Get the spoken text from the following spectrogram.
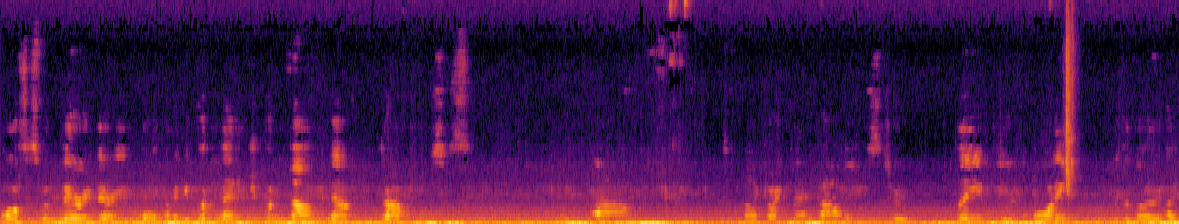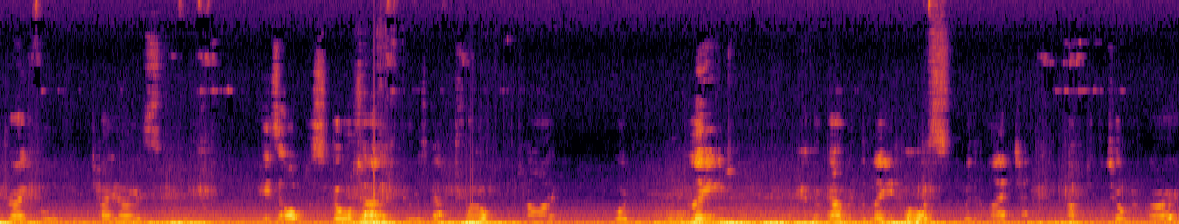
horses were very, very important. I mean, you couldn't manage, you couldn't farm without draft horses. Um, my great grandfather used to leave here in the morning with a load, a dray full of potatoes. His oldest daughter, who was about 12 at the time, would lead, would go with the lead horse with a lantern up to the Tylden Road.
